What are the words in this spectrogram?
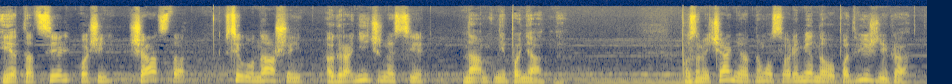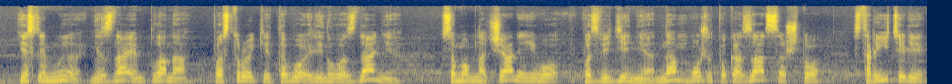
И эта цель очень часто в силу нашей ограниченности нам непонятна. По замечанию одного современного подвижника, если мы не знаем плана постройки того или иного здания, в самом начале его возведения нам может показаться, что строители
